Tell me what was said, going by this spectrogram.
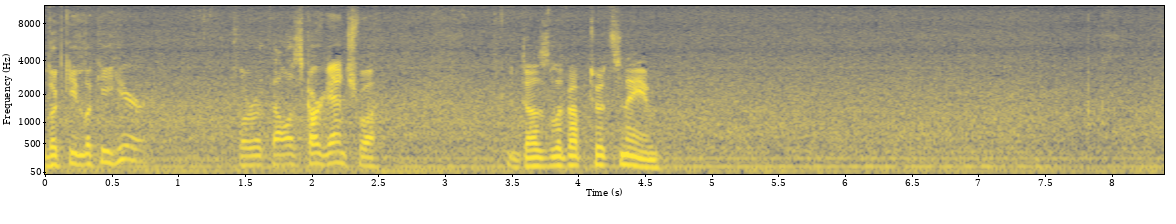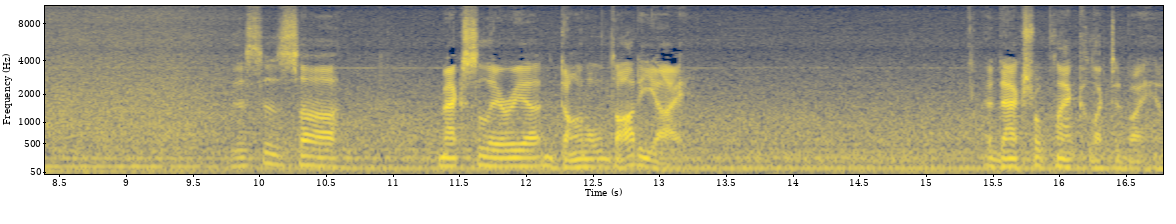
Looky, looky here. Pleurothallis gargantua. It does live up to its name. This is uh, Maxillaria donaldii, a natural plant collected by him,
